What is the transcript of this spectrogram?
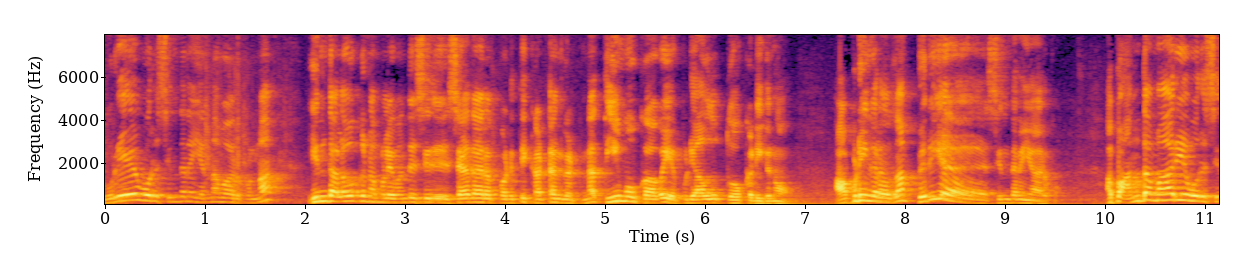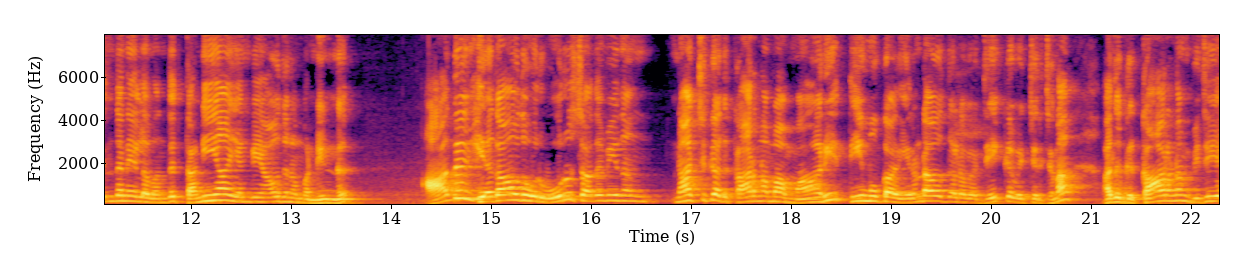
ஒரே ஒரு சிந்தனை என்னவாக இருக்கும்னா இந்த அளவுக்கு நம்மளை வந்து சேதாரப்படுத்தி கட்டம் கட்டினா திமுகவை எப்படியாவது தோக்கடிக்கணும் அப்படிங்கிறது தான் பெரிய சிந்தனையாக இருக்கும். அப்போ அந்த மாதிரி ஒரு சிந்தனையில் வந்து தனியாக எங்கேயாவது நம்ம நின்று அது ஏதாவது ஒரு ஒரு சதவீதம் நாச்சுக்கு அது காரணமாக மாறி திமுக இரண்டாவது தடவை ஜெயிக்க வச்சிருச்சுன்னா அதுக்கு காரணம் விஜய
